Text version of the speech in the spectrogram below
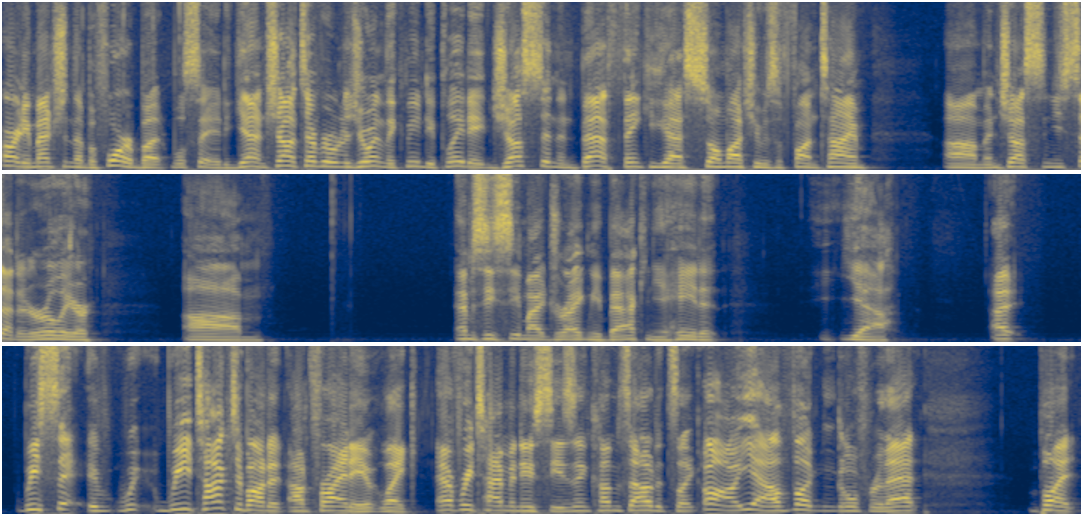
Already mentioned that before, but we'll say it again. Shout out to everyone who joined the community playdate. Justin and Beth, thank you guys so much. It was a fun time. Um, and Justin, you said it earlier. Um, MCC might drag me back, and you hate it. Yeah, I we say we we talked about it on Friday. Like every time a new season comes out, it's like, oh yeah, I'll fucking go for that. But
